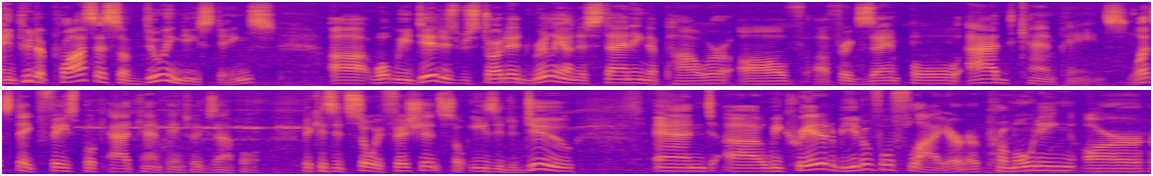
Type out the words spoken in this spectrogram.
And through the process of doing these things, uh, what we did is we started really understanding the power of, uh, for example, ad campaigns. Let's take Facebook ad campaigns, for example, because it's so efficient, so easy to do. And uh, we created a beautiful flyer promoting our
